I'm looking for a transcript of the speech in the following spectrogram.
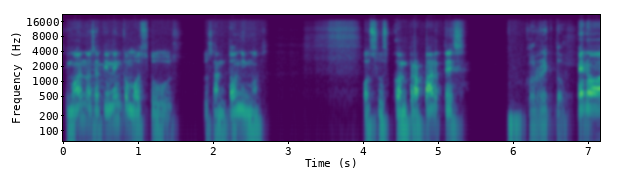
Simón, o sea, tienen como sus, sus antónimos o sus contrapartes. Correcto. Pero,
